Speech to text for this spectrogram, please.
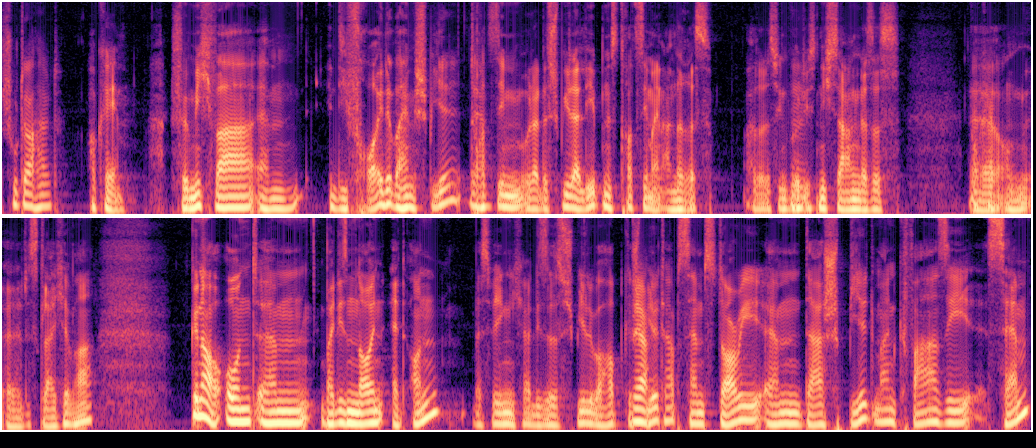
Shooter halt. okay. Für mich war ähm, die Freude beim Spiel Ja. trotzdem oder das Spielerlebnis trotzdem ein anderes. Also deswegen würde Hm. ich nicht sagen, dass es äh, Okay. um, äh, das gleiche war. Genau, und ähm, bei diesem neuen Add-on, weswegen ich ja dieses Spiel überhaupt Ja. gespielt habe, Sam's Story, ähm, da spielt man quasi Sam,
